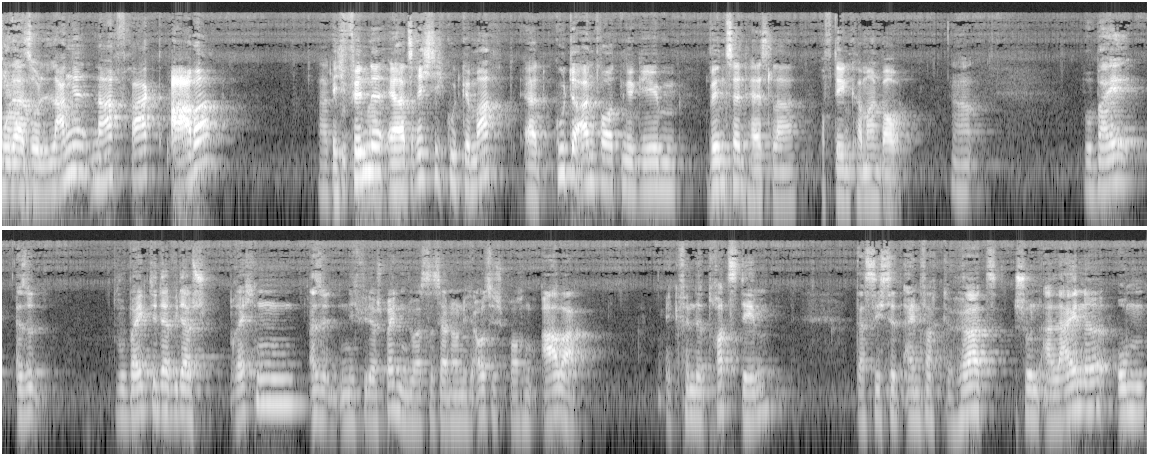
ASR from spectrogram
oder so lange nachfragt. Aber ich finde, gemacht. er hat es richtig gut gemacht. Er hat gute Antworten gegeben. Vincent Hessler, auf den kann man bauen. Ja. Wobei, also, wobei ich dir da widersprechen, also nicht widersprechen, du hast es ja noch nicht ausgesprochen, aber ich finde trotzdem, dass sich das einfach gehört, schon alleine, um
